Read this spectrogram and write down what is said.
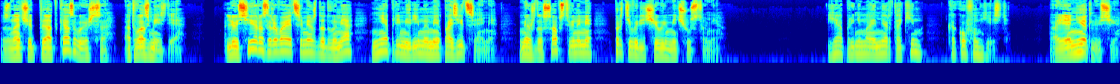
«Значит, ты отказываешься от возмездия?» Люси разрывается между двумя непримиримыми позициями, между собственными противоречивыми чувствами. «Я принимаю мир таким, каков он есть». «А я нет, Люси.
